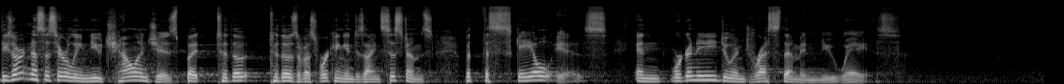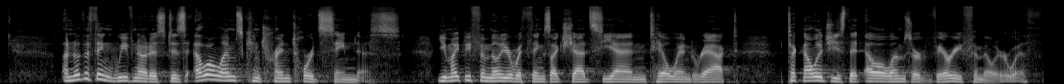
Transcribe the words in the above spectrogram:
These aren't necessarily new challenges, but to, the, to those of us working in design systems, but the scale is, and we're going to need to address them in new ways. Another thing we've noticed is LLMs can trend towards sameness. You might be familiar with things like ShadCN, Tailwind, React, technologies that LLMs are very familiar with.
